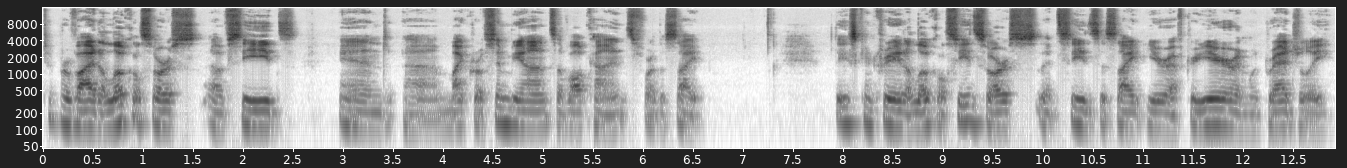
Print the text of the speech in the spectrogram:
to provide a local source of seeds and uh, microsymbionts of all kinds for the site. These can create a local seed source that seeds the site year after year and would gradually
